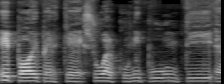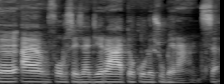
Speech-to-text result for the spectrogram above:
E poi perché su alcuni punti eh, ha forse esagerato con l'esuberanza.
